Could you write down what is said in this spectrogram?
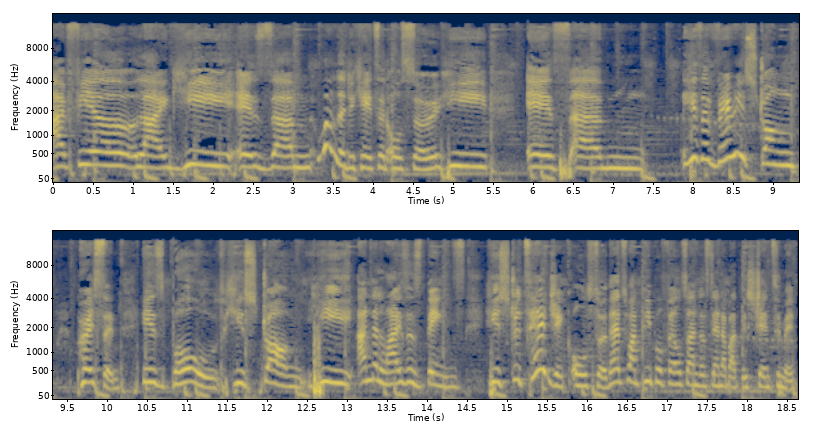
I feel like he is um, well educated also. He is, um, he's a very strong person. He's bold, he's strong, he analyzes things, he's strategic also. That's what people fail to understand about this gentleman.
